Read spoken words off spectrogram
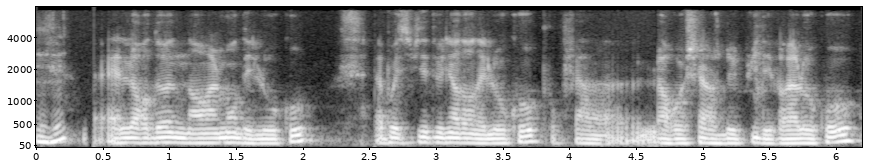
Mmh. Elle leur donne normalement des locaux la possibilité de venir dans des locaux pour faire euh, leur recherche depuis des vrais locaux.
